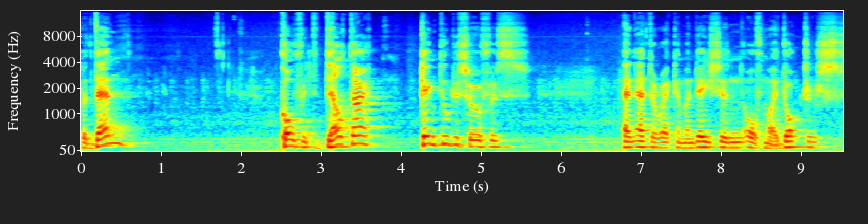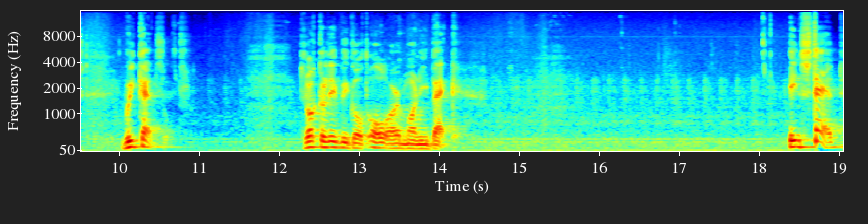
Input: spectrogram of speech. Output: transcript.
but then COVID Delta came to the surface and at the recommendation of my doctors, we cancelled. Luckily, we got all our money back. Instead,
